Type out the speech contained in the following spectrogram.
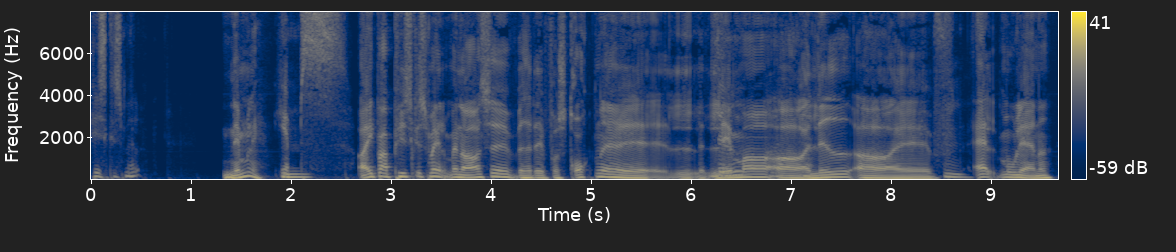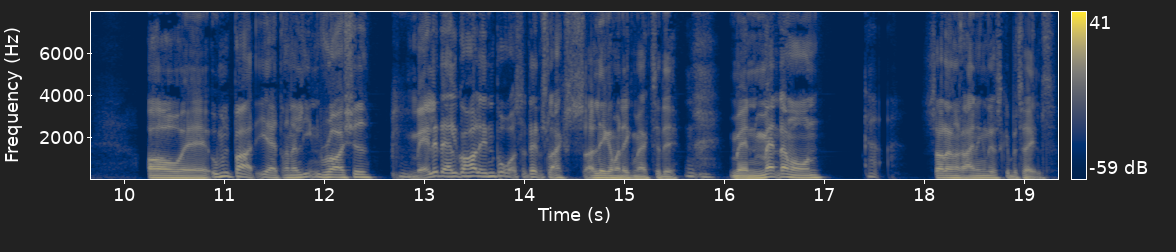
Piskesmæld. Nemlig. Jeps. Og ikke bare piskesmæld, men også, hvad hedder det, forstrukne øh, lemmer og led og øh, f- mm. alt muligt andet. Og øh, umiddelbart i adrenalin-rushet, med lidt alkohol indenbords og den slags, så lægger man ikke mærke til det. Mm. Men mandag morgen, Ja. så er der en regning, der skal betales.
